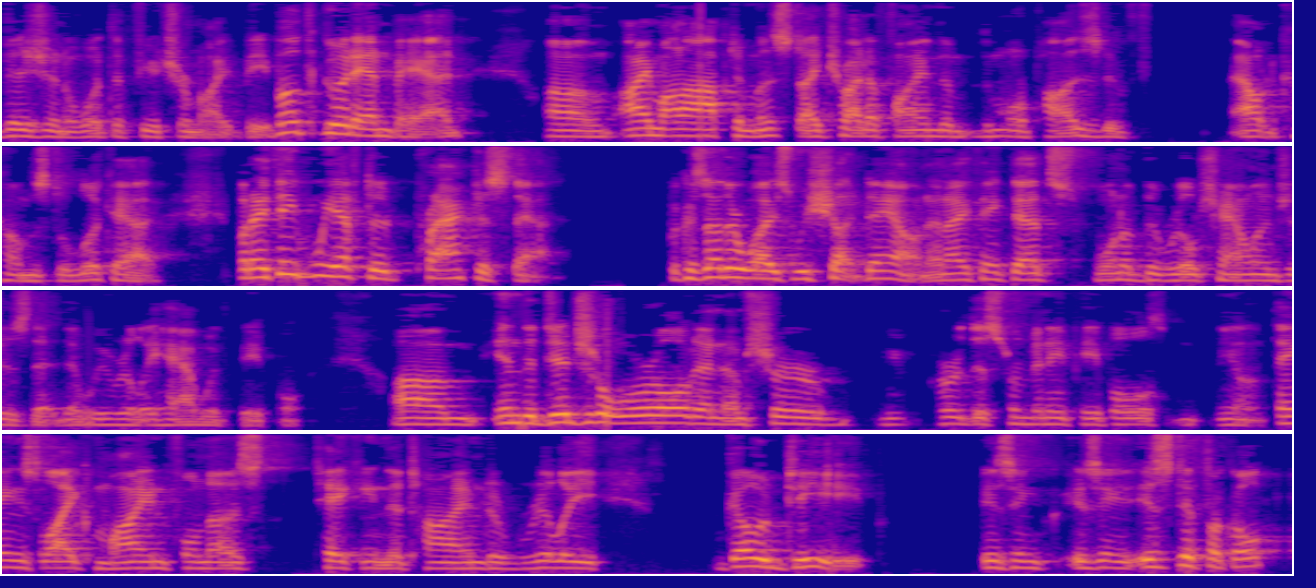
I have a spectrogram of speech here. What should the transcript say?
vision of what the future might be, both good and bad. Um, I'm an optimist. I try to find the, the more positive outcomes to look at. But I think we have to practice that because otherwise we shut down. And I think that's one of the real challenges that, that we really have with people. Um, in the digital world, and I'm sure you've heard this from many people, you know, things like mindfulness, taking the time to really go deep is, is, is difficult.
